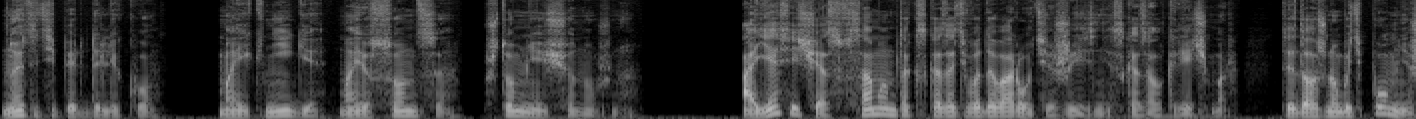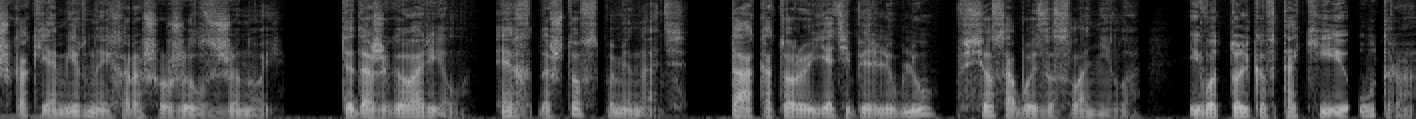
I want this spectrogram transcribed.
но это теперь далеко. Мои книги, мое солнце, что мне еще нужно?» «А я сейчас в самом, так сказать, водовороте жизни», — сказал Кречмар. «Ты, должно быть, помнишь, как я мирно и хорошо жил с женой. Ты даже говорил, эх, да что вспоминать. Та, которую я теперь люблю, все собой заслонила. И вот только в такие утра,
